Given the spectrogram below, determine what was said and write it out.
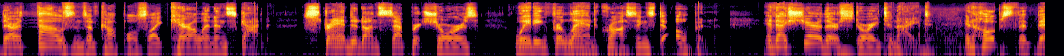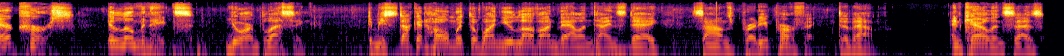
there are thousands of couples like Carolyn and Scott, stranded on separate shores, waiting for land crossings to open. And I share their story tonight in hopes that their curse illuminates your blessing. To be stuck at home with the one you love on Valentine's Day sounds pretty perfect to them. And Carolyn says,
